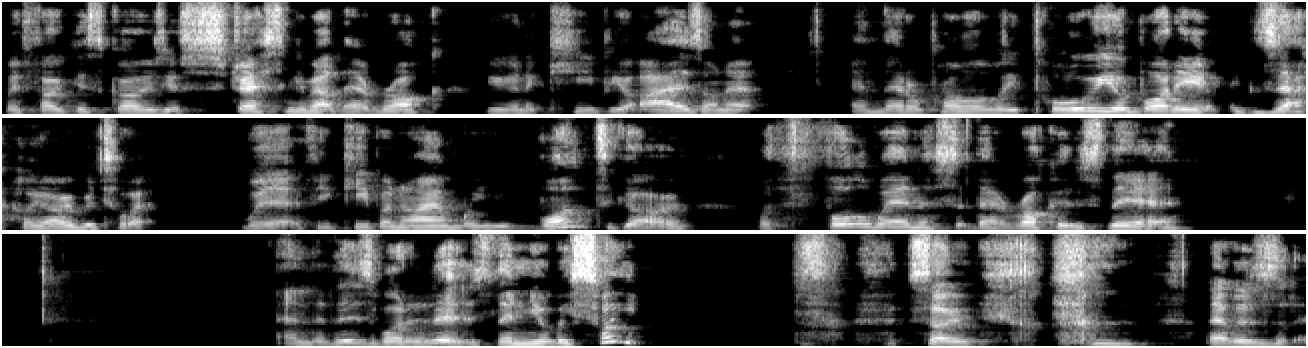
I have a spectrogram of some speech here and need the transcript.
where focus goes. You're stressing about that rock. You're going to keep your eyes on it and that'll probably pull your body exactly over to it. Where if you keep an eye on where you want to go with full awareness that that rock is there, and it is what it is, then you'll be sweet. so that was uh,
